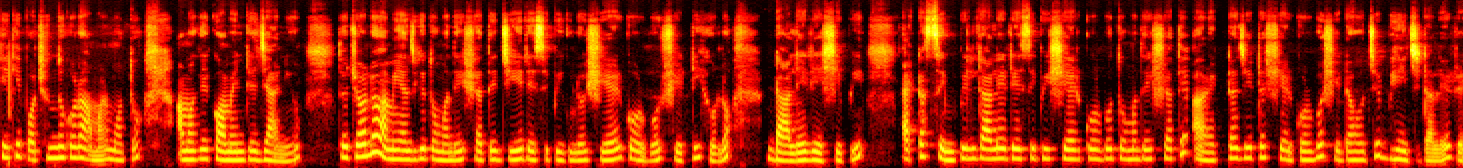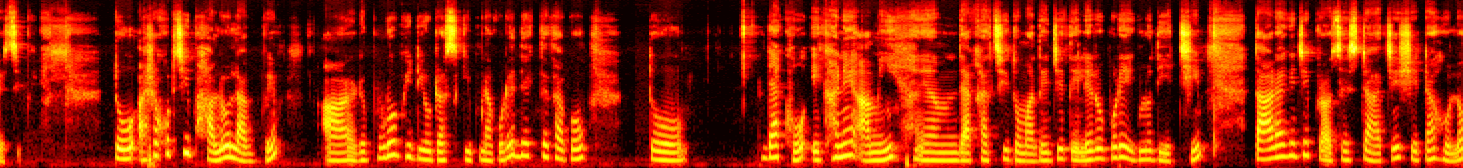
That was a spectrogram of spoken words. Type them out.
কে কে পছন্দ করো আমার মতো আমাকে কমেন্টে জানিও। তো চলো আমি আজকে তোমাদের সাথে যে রেসিপিগুলো শেয়ার করব সেটি হলো ডালের রেসিপি একটা সিম্পল ডালের রেসিপি শেয়ার করব তোমাদের সাথে আর একটা যেটা শেয়ার করব সেটা হচ্ছে ভেজ ডালের রেসিপি তো আশা করছি ভালো লাগবে আর পুরো ভিডিওটা স্কিপ না করে দেখতে থাকো। তো দেখো, এখানে আমি দেখাচ্ছি তোমাদের যে তেলের ওপরে এগুলো দিচ্ছি। তার আগে যে প্রসেসটা আছে সেটা হলো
